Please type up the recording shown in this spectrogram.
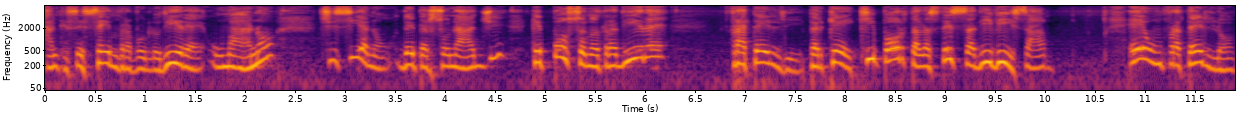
anche se sembra, voglio dire, umano, ci siano dei personaggi che possono tradire fratelli, perché chi porta la stessa divisa è un fratello.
